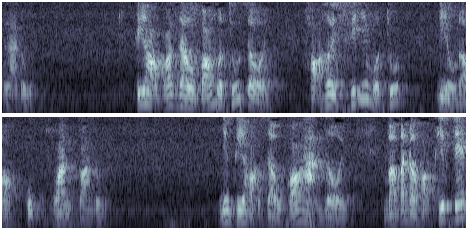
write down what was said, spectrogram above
là đúng. Khi họ có giàu có một chút rồi, họ hơi sĩ một chút, điều đó cũng hoàn toàn đúng. Nhưng khi họ giàu có hẳn rồi và bắt đầu họ khiếp chết,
